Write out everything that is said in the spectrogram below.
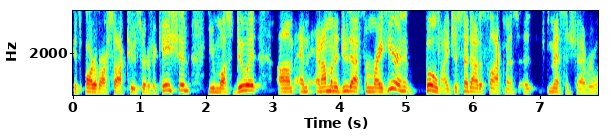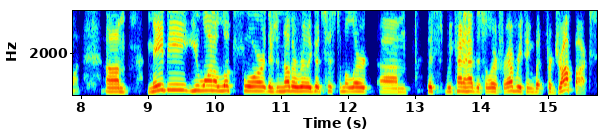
It's part of our SOC 2 certification. You must do it. Um, and, and I'm going to do that from right here. And boom, I just sent out a Slack mes uh, message to everyone. Um, maybe you want to look for, there's another really good system alert. Um, this We kind of have this alert for everything, but for Dropbox,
